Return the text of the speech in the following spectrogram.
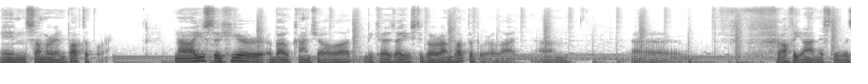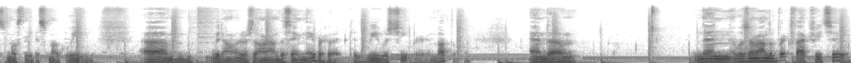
in somewhere in Bhaktapur. Now, I used to hear about Kancha a lot because I used to go around Bhaktapur a lot. Um, uh, I'll be honest, it was mostly to smoke weed. Um, you know, it was around the same neighborhood because weed was cheaper in Bhaktapur. And um, then it was around the brick factory too.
